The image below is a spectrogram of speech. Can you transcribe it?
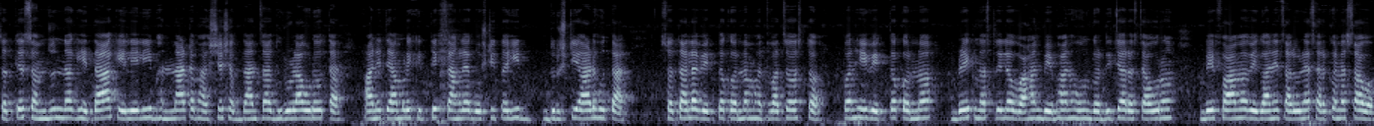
सत्य समजून न घेता केलेली भन्नाट भाष्य शब्दांचा धुरळा उडवतात आणि त्यामुळे कित्येक चांगल्या गोष्टीतही दृष्टीआड होतात. स्वतःला व्यक्त करणं महत्त्वाचं असतं, पण हे व्यक्त करणं ब्रेक नसलेलं वाहन बेभान होऊन गर्दीच्या रस्त्यावरून बेफाम वेगाने चालवण्यासारखं नसावं.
